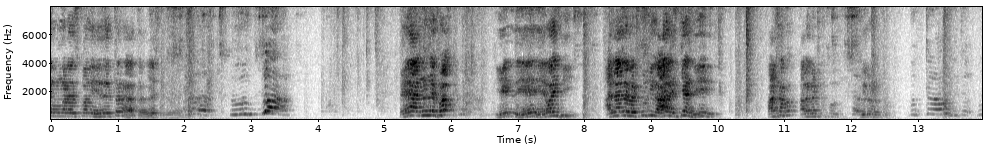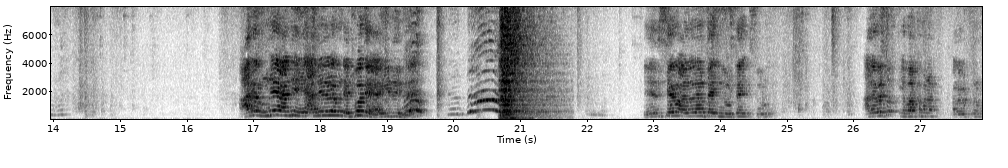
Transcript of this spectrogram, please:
ముంగడ వేసుకొని ఏది ఇస్తాను అట్లా వేసుకో ఏ అన్నీ పో ఏంటి ఏ- ఏమైంది? అన్నీ అలా పెట్టుకుంటే కాదు ఇంకేంది? పడుకోపో అలా పెట్టుకుపో మీరు పెట్టుకో. అరే ఉన్నాయి అన్ని అన్ని ఉండి ఎట్టిపోతే ఇటు ఏది సేవ అందులో ఉంటాయి ఇందులో ఉంటాయి చూడు. అలా పెట్టు ఇక పట్టుకోమన్నా అలా పెట్టుకున్నాం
